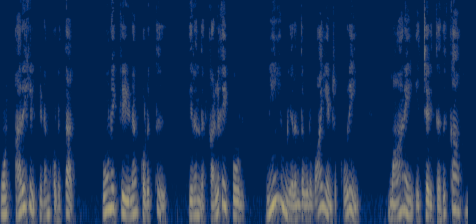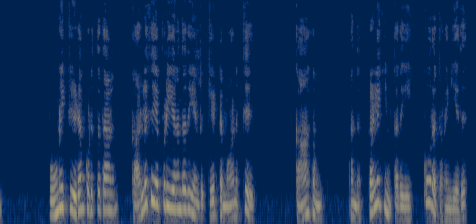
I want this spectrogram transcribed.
உன் அருகில் இடம் கொடுத்தால் பூனைக்கு இடம் கொடுத்து இறந்த கழுகை போல் நீயும் இறந்து விடுவாய் என்று கூறி மானை எச்சரித்தது காகம். பூனைக்கு இடம் கொடுத்ததால் கழுகு எப்படி இறந்தது என்று கேட்ட மானுக்கு காகம் அந்த கழுகின் கதையை கூறத் தொடங்கியது.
